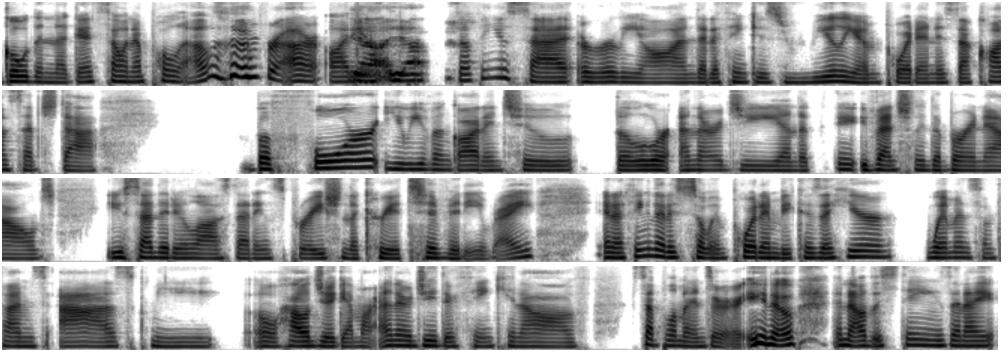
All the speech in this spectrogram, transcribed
golden nuggets I want to pull out for our audience. Yeah, yeah. Something you said early on that I think is really important is that concept that before you even got into the lower energy and the eventually the burnout, you said that you lost that inspiration, the creativity, right? And I think that is so important because I hear women sometimes ask me, Oh, how do you get more energy? They're thinking of supplements or, you know, and all these things. And I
